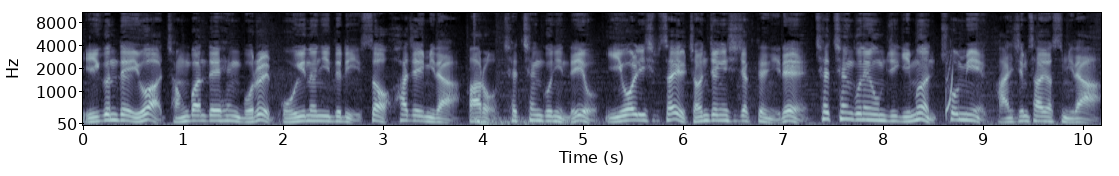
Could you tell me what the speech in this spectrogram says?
이근대위와 정반대 행보를 보이는 이들이 있어 화제입니다. 바로 체첸군인데요. 2월 24일 전쟁이 시작된 이래 체첸군의 움직임은 초미의 관심사였습니다.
